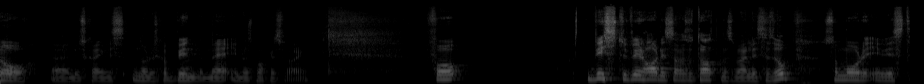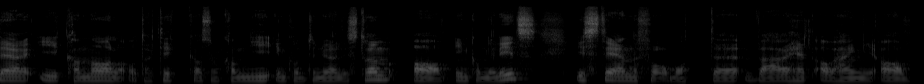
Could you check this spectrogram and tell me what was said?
når, eh, du skal, når du skal begynne med innholdsmarkedsføring. For hvis du vil ha disse resultatene som er listet opp, så må du investere i kanaler og taktikker som kan gi en kontinuerlig strøm av innkomne leads, istedenfor å måtte være helt avhengig av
